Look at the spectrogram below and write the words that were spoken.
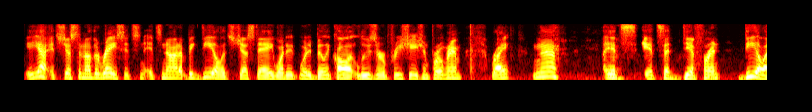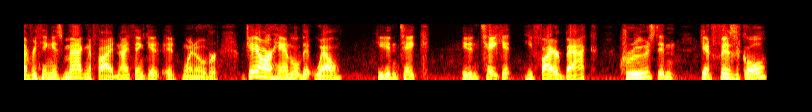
yeah it's just another race it's it's not a big deal it's just a what did what did billy call it loser appreciation program right nah, it's it's a different deal. Everything is magnified, and I think it it went over. Jr. handled it well. He didn't take he didn't take it. He fired back. Cruz didn't get physical.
